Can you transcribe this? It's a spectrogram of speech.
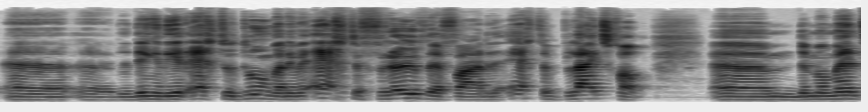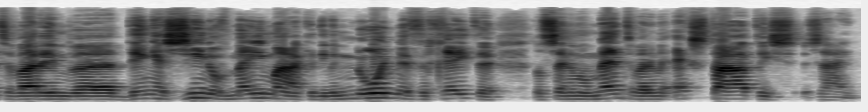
uh, uh, de dingen die er echt toe doen, waarin we echt de vreugde ervaren, de echte blijdschap. Um, de momenten waarin we dingen zien of meemaken die we nooit meer vergeten. Dat zijn de momenten waarin we extatisch zijn.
